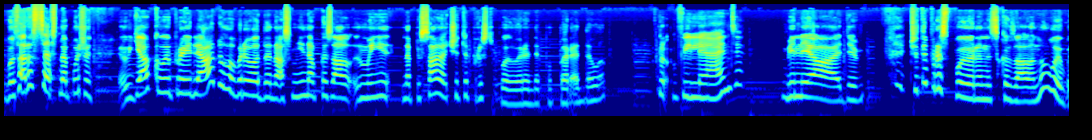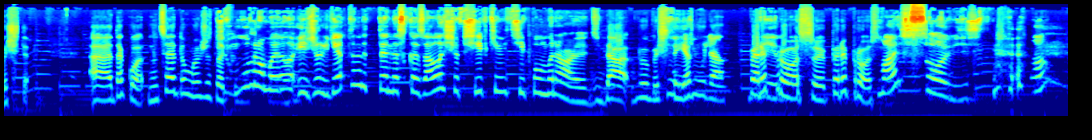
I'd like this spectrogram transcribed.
Бо зараз теж напишуть. Я коли про Іліаду говорила один раз, мені написали, мені написали, чи ти про спойлери не попередила. Про в Іліаді? В Іліаді. Чи ти про спойлери не сказала? Ну, вибачте. А, так от, ну це я думаю, вже точно. Чому Ромео і Джульєта ти не сказала, що всі в кінці помирають? Да, вибачте, я Юля, перепрошую, перепрошую. май совість.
